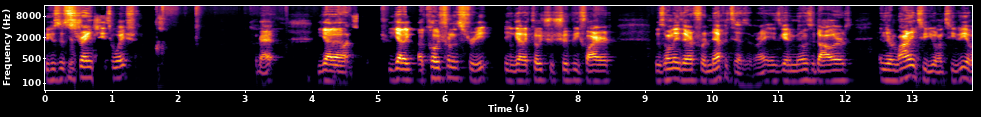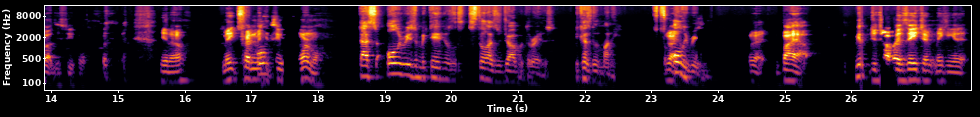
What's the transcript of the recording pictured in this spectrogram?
because it's a strange situation, right? You got a you got a, a coach from the street, and you got a coach who should be fired, who's only there for nepotism, right? He's getting millions of dollars, and they're lying to you on TV about these people, you know, make trying to make it seem normal. That's the only reason McDaniels still has a job with the Raiders because of the money. It's the Right. only reason. Right, buyout. Yep. Good job by his agent making it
